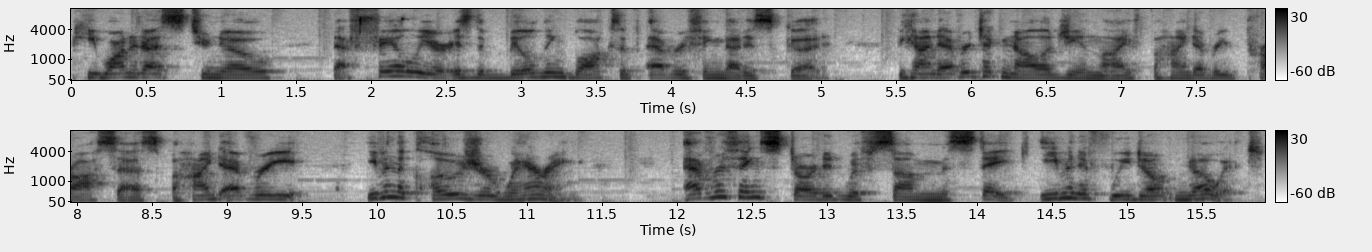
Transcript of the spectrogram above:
he wanted us to know that failure is the building blocks of everything that is good. Behind every technology in life, behind every process, behind every, even the clothes you're wearing, everything started with some mistake, even if we don't know it.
